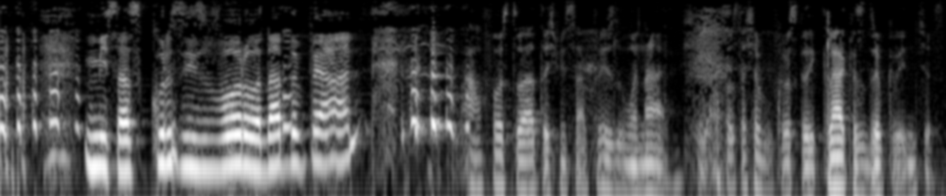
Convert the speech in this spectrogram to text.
mi s-a scurs izvorul o dată pe an. Am fost o dată și mi s-a aprins lumânarea. Și am fost așa bucuros că e clar că sunt drept credincios.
